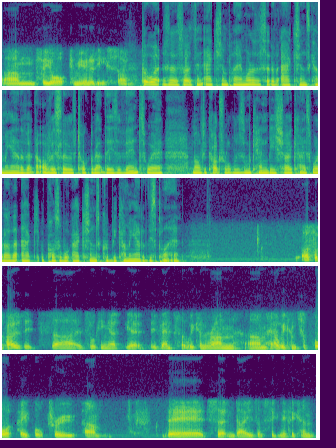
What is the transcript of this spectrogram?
um, for your community. So, but what? So, so it's an action plan. What are the sort of actions coming out of it? Now, obviously, we've talked about these events where multiculturalism can be showcased. What other ac- possible actions could be coming out of this plan? I suppose it's uh, it's looking at yeah events that we can run, um, how we can support people through um, their certain days of significance.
